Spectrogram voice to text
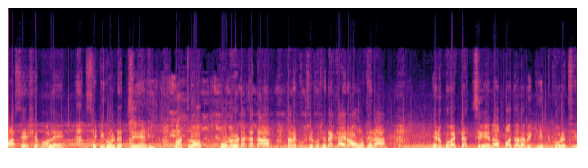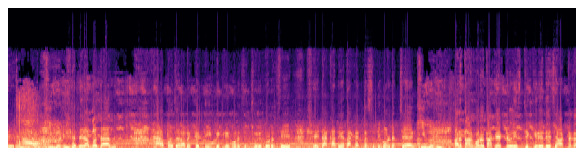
বাসে এসে বলে সিটি গোল্ডের চেন মাত্র পনেরো টাকা দাম। তারা ঘষে ঘষে দেখায় রং ওঠে না। এরকম একটা চেন আব্বাজান আমি গিফট করেছি। সেদিন আব্বাজান হ্যাঁ আব্বাজান আমি একটা ডিম বিক্রি করেছি চুরি করেছি। সেই টাকা দিয়ে তাকে একটা সিটি গোল্ডের চেন আর তারপরে তাকে একটা লিপস্টিক কিনে দিয়েছে আট টাকা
